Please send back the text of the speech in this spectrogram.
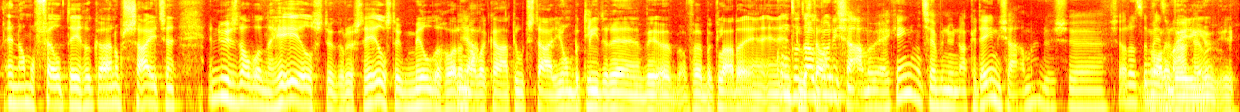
en allemaal fel tegen elkaar en op sites. En, en nu is het al een heel stuk rustig, een heel stuk milder geworden Ja. naar elkaar toe. Het stadion bekliederen en weer- of eh, bekladden. En, en, Komt het ook door die samenwerking? Want ze hebben nu een academie samen, dus eh, zou dat ermee Nou, te maken hebben? ik, ik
